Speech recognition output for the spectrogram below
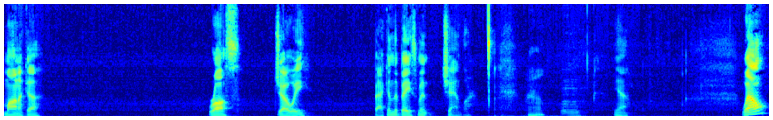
Monica, Ross, Joey, back in the basement, Chandler. Wow. Yeah. Well,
